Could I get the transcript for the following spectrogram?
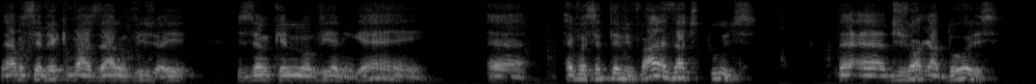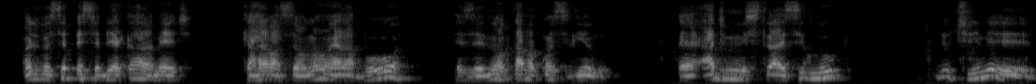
Né? Você vê que vazaram um vídeo aí dizendo que ele não ouvia ninguém. É, aí você teve várias atitudes né, é, de jogadores onde você percebia claramente que a relação não era boa, quer dizer, ele não estava conseguindo é, administrar esse grupo, e o time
